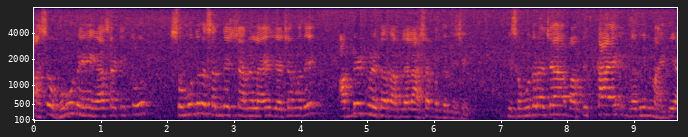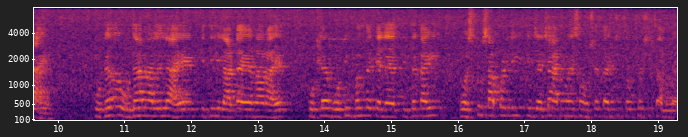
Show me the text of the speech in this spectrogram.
असं होऊ नये यासाठी तो समुद्र संदेश चॅनल आहे ज्याच्यामध्ये अपडेट मिळतात आपल्याला अशा पद्धतीचे. की समुद्राच्या बाबतीत काय नवीन माहिती आहे? कुठं उधाण आलेलं आहे? किती लाटा येणार आहेत? कुठल्या बोटी बंद केल्या आहेत? तिथं काही वस्तू सापडली की ज्याच्या अन्वये संशयितांची चौकशी चालू आहे?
